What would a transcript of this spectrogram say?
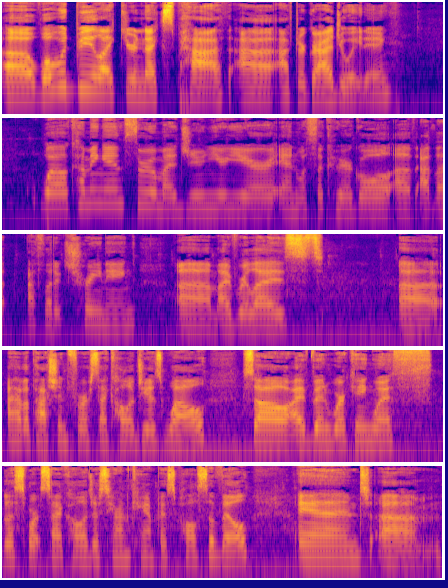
uh, what would be like your next path uh, after graduating? Well, coming in through my junior year and with the career goal of athletic training, um, I've realized uh, I have a passion for psychology as well. So I've been working with the sports psychologist here on campus, Paul Seville. And um,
